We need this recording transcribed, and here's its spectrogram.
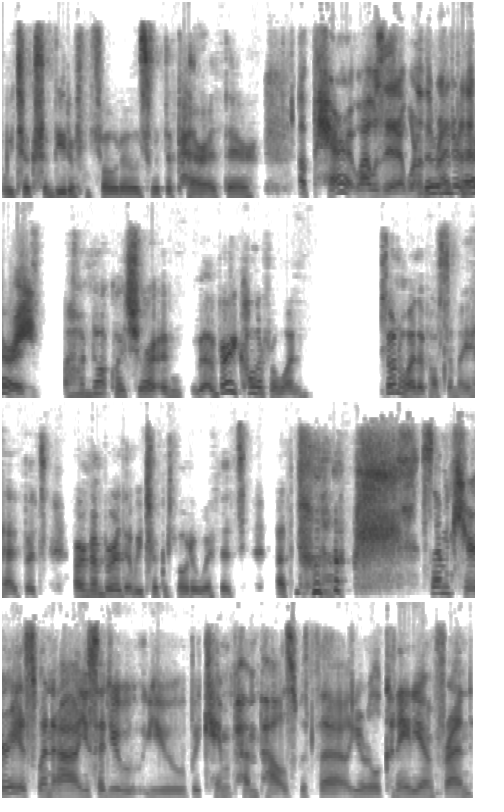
We took some beautiful photos with the parrot there. A parrot? Why was it? One of the red or the green? Oh, I'm not quite sure. A, a very colorful one. Don't know why that pops in my head, but I remember that we took a photo with it. yeah. So I'm curious when uh, you said you you became pen pals with uh, your little Canadian friend.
